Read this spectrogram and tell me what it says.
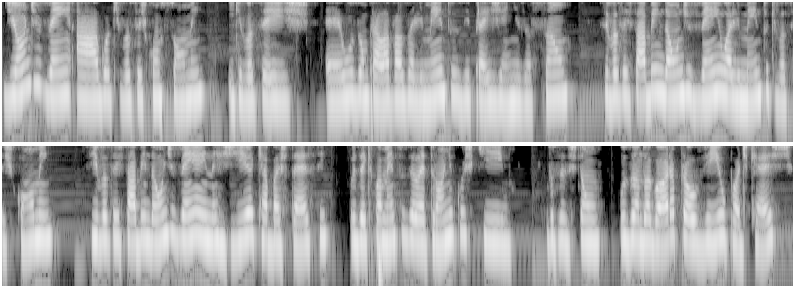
de onde vem a água que vocês consomem e que vocês é, usam para lavar os alimentos e para higienização, se vocês sabem de onde vem o alimento que vocês comem, se vocês sabem de onde vem a energia que abastece os equipamentos eletrônicos que vocês estão usando agora para ouvir o podcast,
